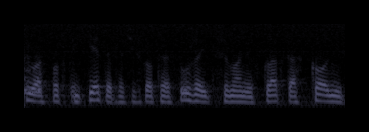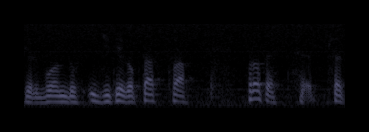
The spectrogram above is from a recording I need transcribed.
Siła spod pikiety przeciwko tresurze i trzymaniu w klatkach koni, wielbłądów i dzikiego ptactwa. Protest przed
